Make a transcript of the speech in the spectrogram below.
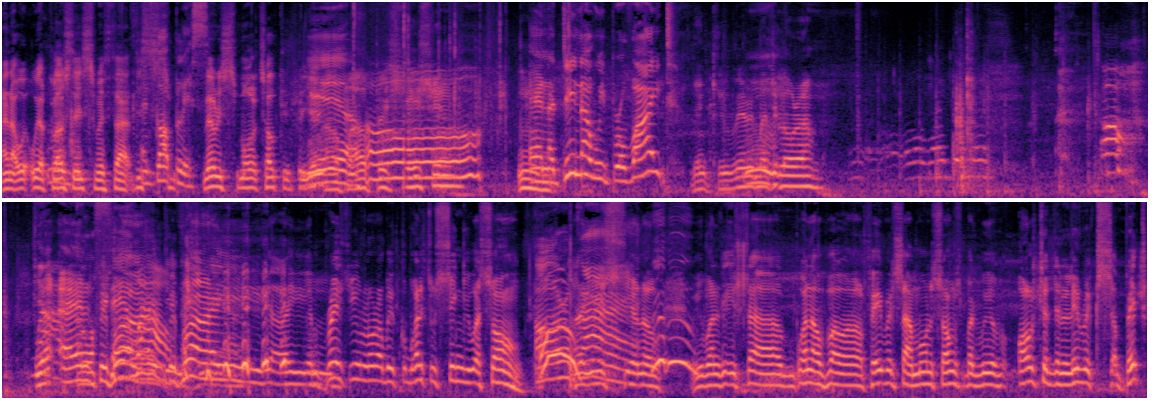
And uh, we- we'll close this with uh, this And God bless. very small token for you. Yeah. Appreciation. oh, And a dinner we provide. Thank you very much, Laura. Yeah, and Our before, Wow. I, before I, I embrace you, Laura, we want to sing you a song. All Uh, right. yes, you know, we want, it's uh, one of our favorite Samoan songs, but we have altered the lyrics a bit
